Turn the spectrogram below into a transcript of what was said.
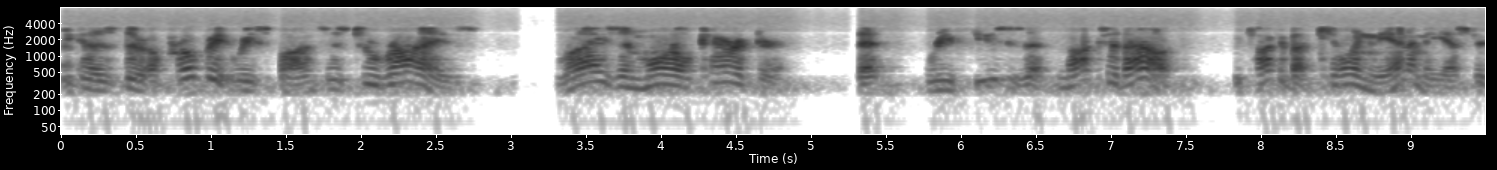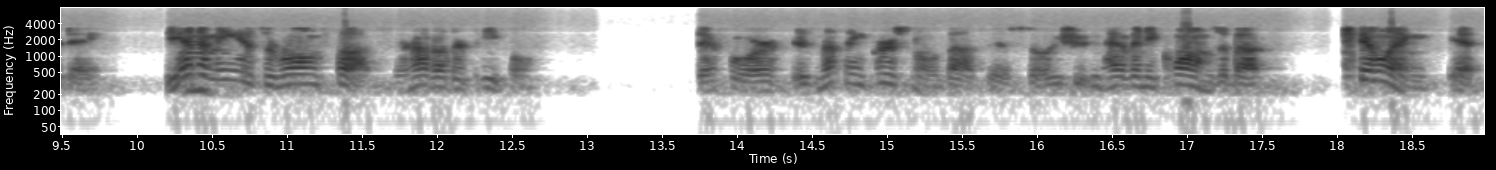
Because the appropriate response is to rise. Rise in moral character that refuses, it, knocks it out. We talked about killing the enemy yesterday. The enemy is the wrong thoughts. They're not other people. Therefore, there's nothing personal about this, so you shouldn't have any qualms about killing it,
